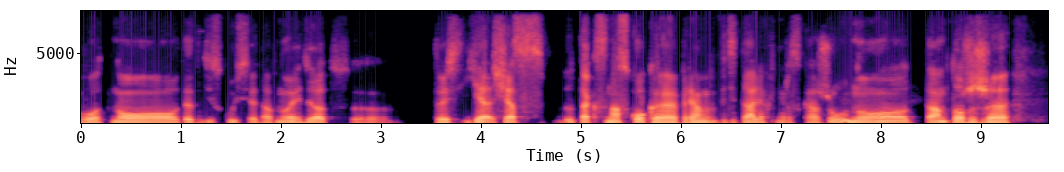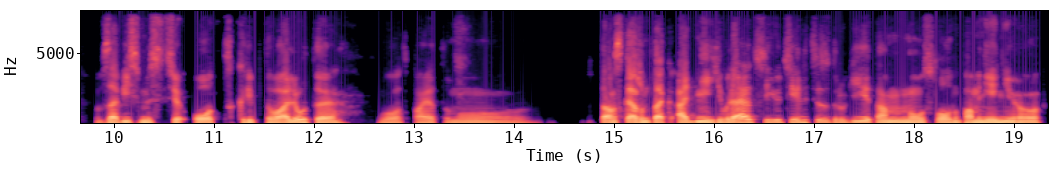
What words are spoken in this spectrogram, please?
Вот. Но вот эта дискуссия давно идет. Э, то есть я сейчас так насколько прям в деталях не расскажу, но там тоже же в зависимости от криптовалюты, вот, поэтому там, скажем так, одни являются utilities, другие там, ну, условно, по мнению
